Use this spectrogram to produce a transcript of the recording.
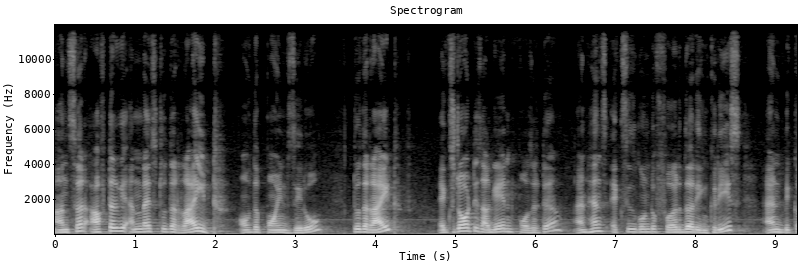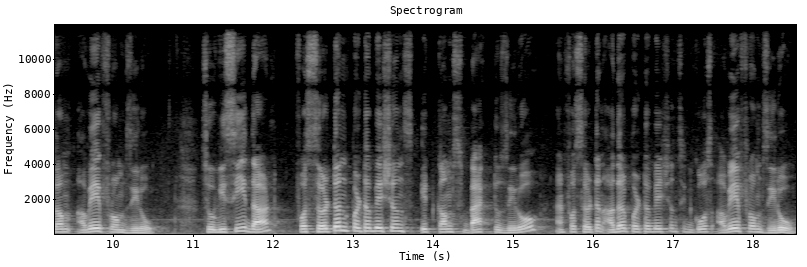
answer after we analyze to the right of the point 0 to the right x dot is again positive and hence x is going to further increase and become away from 0. So, we see that for certain perturbations it comes back to 0 and for certain other perturbations it goes away from 0.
